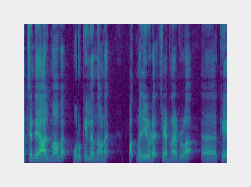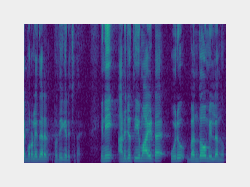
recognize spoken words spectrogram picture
അച്ഛന്റെ ആത്മാവ് പൊറുക്കില്ലെന്നാണ് പത്മജയുടെ ചേട്ടനായിട്ടുള്ള കെ മുരളീധരൻ പ്രതികരിച്ചത്. ഇനി അനുജത്തിയുമായിട്ട് ഒരു ബന്ധവുമില്ലെന്നും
